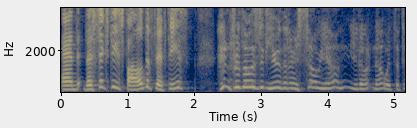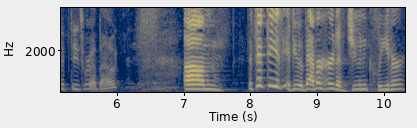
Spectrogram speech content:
and the 60s followed the 50s. And for those of you that are so young, you don't know what the 50s were about. Um, the 50s, if you've ever heard of June Cleaver,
